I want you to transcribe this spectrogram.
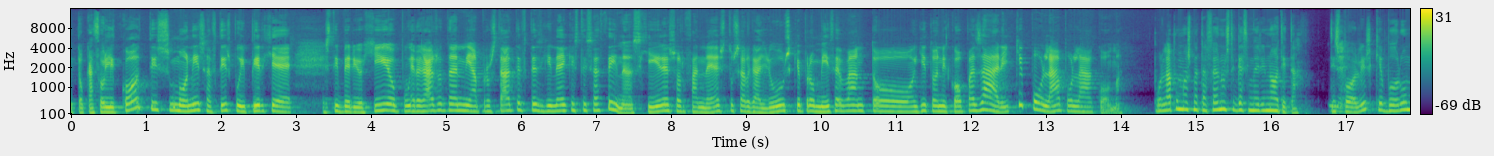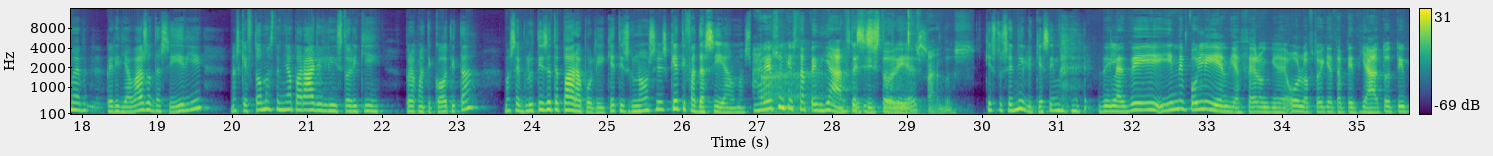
το καθολικό της μονής αυτής που υπήρχε στην περιοχή όπου εργάζονταν οι απροστάτευτες γυναίκες της Αθήνας, χείρες, ορφανές, τους αργαλιούς και προμήθευαν το γειτονικό παζάρι και πολλά πολλά ακόμα. Πολλά που μας μεταφέρουν στην καθημερινότητα της ναι. πόλης και μπορούμε, ναι. περιδιαβάζοντας οι ίδιοι, να σκεφτόμαστε μια παράλληλη ιστορική πραγματικότητα μας εμπλουτίζεται πάρα πολύ και τις γνώσεις και τη φαντασία μας. Αρέσουν και στα παιδιά αυτές, τις ιστορίες, πάντως. Και στους ενήλικες είμαι. Δηλαδή είναι πολύ ενδιαφέρον όλο αυτό για τα παιδιά, το ότι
